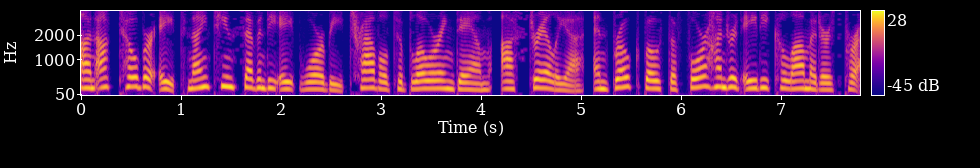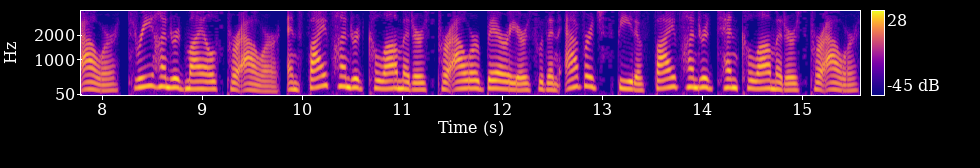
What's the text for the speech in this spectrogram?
On October 8, 1978 Warby travelled to Blowering Dam, Australia, and broke both the 480 km per hour 300 miles per hour and 500 km per hour barriers with an average speed of 510 km per hour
